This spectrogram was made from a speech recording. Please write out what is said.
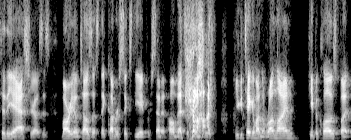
to the Astros. As Mario tells us, they cover 68% at home. That's a big You could take them on the run line, keep it close. But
